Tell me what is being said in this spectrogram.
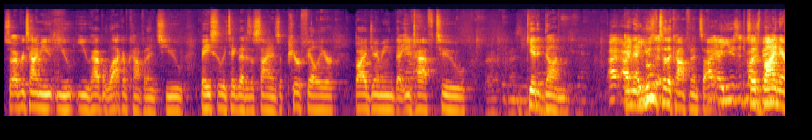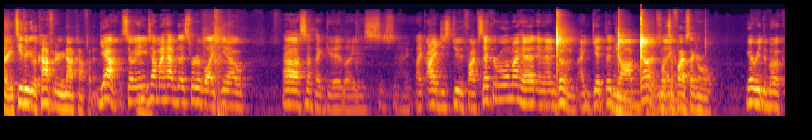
So every time you, you, you have a lack of confidence, you basically take that as a sign as a pure failure by Jimmy that you have to get it done I, I, and then use move it, to the confidence side. I, I use it to so my it's advantage. binary. It's either you're confident or you're not confident. Yeah. So anytime I have that sort of like you know, ah, it's not that good. Like it's just, like I just do the five second rule in my head, and then boom, I get the job done. What's the five second rule? You gotta read the book.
